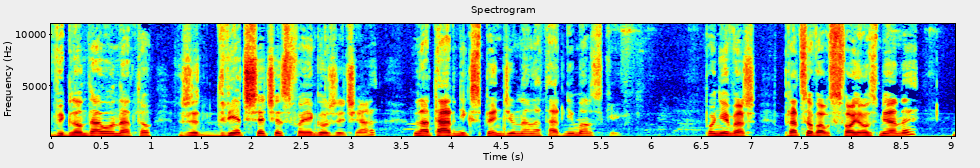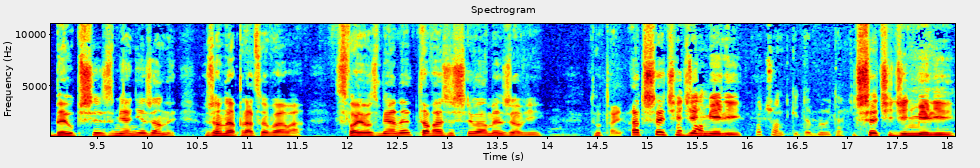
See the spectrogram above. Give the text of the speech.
Wyglądało na to, że dwie trzecie swojego życia latarnik spędził na latarni morskiej ponieważ pracował swoją zmianę, był przy zmianie żony. Żona pracowała swoją zmianę, towarzyszyła mężowi tutaj. A trzeci dzień mieli, Początki to były takie. trzeci dzień mieli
